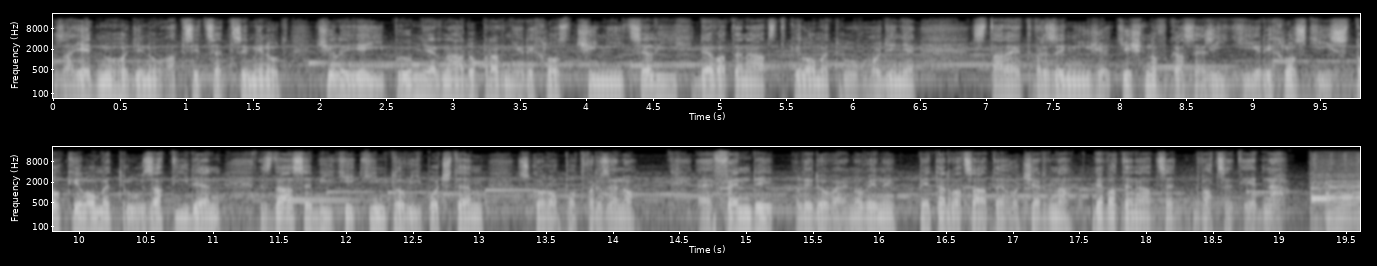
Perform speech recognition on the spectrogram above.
za 1 hodinu a 33 minut, čili její průměrná dopravní rychlost činí celých 19 km v hodině. Staré tvrzení, že Tišnovka se řítí rychlostí 100 km za týden, zdá se být i tímto výpočtem skoro potvrzeno. Effendi, Lidové noviny, 25. června 1921.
